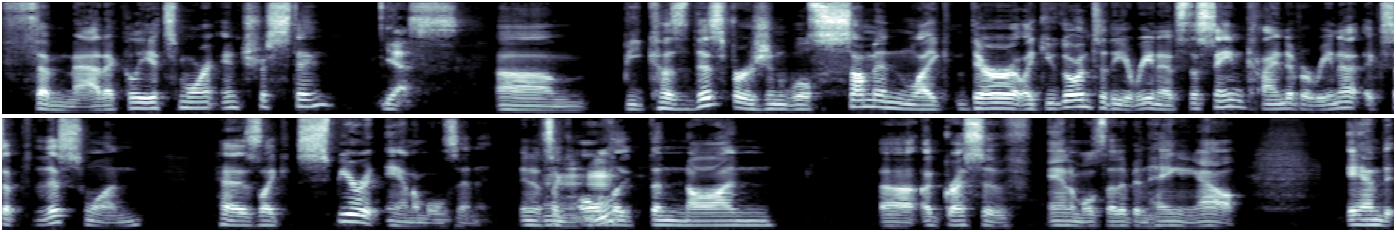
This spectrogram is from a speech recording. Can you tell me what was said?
thematically it's more interesting Yes. um because this version will summon like there are like you go into the arena it's the same kind of arena except this one has like spirit animals in it and it's like all Mhm. like the non uh aggressive animals that have been hanging out and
